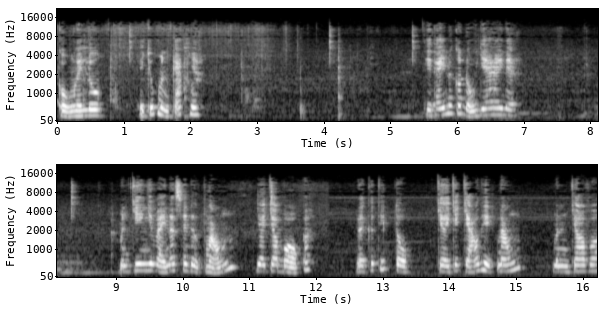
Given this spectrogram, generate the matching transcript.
cuộn lại luôn. Để chút mình cắt nha. Thì thấy nó có độ dai nè. Mình chiên như vậy nó sẽ được mỏng do cho bột á. Rồi cứ tiếp tục chờ cho chảo thiệt nóng. Mình cho vô.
